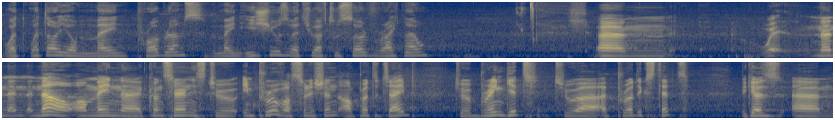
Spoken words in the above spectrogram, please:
What, what are your main problems, the main issues that you have to solve right now? Um, now our main uh, concern is to improve our solution, our prototype, to bring it to a product step, because um,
